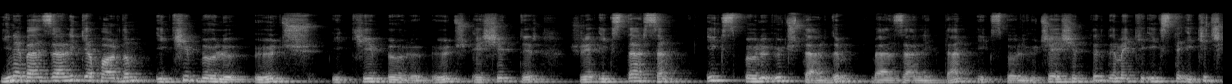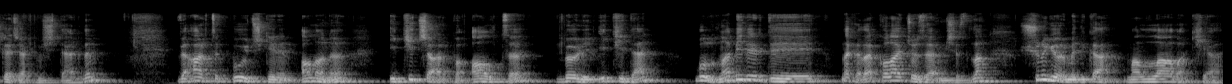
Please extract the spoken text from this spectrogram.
Yine benzerlik yapardım. 2 bölü 3 2 bölü 3 eşittir. Şuraya x dersem x bölü 3 derdim benzerlikten. x bölü 3'e eşittir. Demek ki x'te 2 çıkacakmış derdim. Ve artık bu üçgenin alanı 2 çarpı 6 bölü 2'den bulunabilirdi. Ne kadar kolay çözermişiz lan. Şunu görmedik ha. Mallığa bak ya.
